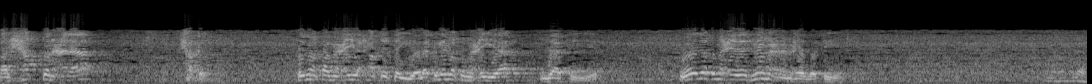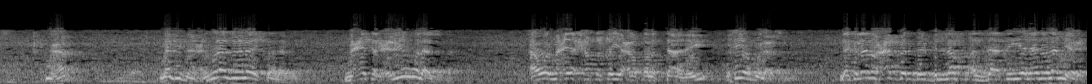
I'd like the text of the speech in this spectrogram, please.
قال حق على حقيقة. في من قال معيه حقيقية لكن لم يقل معيه ذاتية. وإذا يقول معيه ذاتيه ما معنى معيه ذاتية؟ نعم. ما في معنى الملازمه لا اشكال فيه معية العلم ملازمة. أول معية الحقيقيه على القول الثاني هي ملازمة. لكن لا نعبر باللفظ الذاتية لأنه لم يرد.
